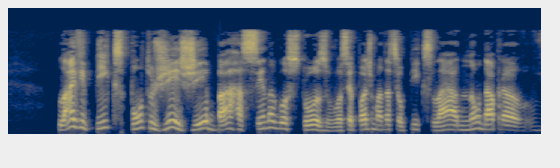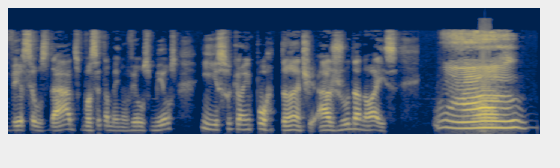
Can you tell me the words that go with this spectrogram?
livepix.gg barra cena gostoso. Você pode mandar seu pix lá, não dá para ver seus dados, você também não vê os meus, e isso que é o importante, ajuda nós.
